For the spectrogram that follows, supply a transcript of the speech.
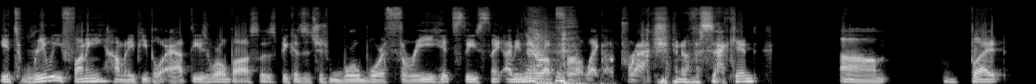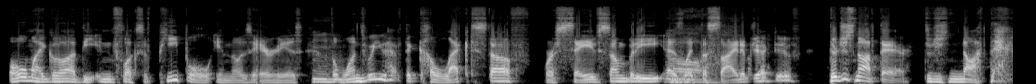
It's really funny how many people are at these world bosses because it's just World War Three hits these things. I mean, they're up for like a fraction of a second. Um, but oh my god, the influx of people in those areas Mhm. the ones where you have to collect stuff or save somebody as like Oh. the side objective, they're just not there. They're just not there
